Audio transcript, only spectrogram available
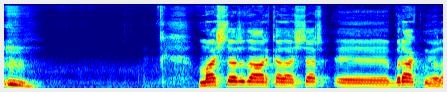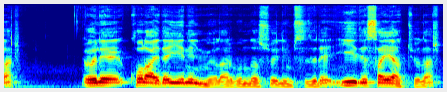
maçları da arkadaşlar e, bırakmıyorlar. Öyle kolay da yenilmiyorlar. Bunu da söyleyeyim sizlere. İyi de sayı atıyorlar.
